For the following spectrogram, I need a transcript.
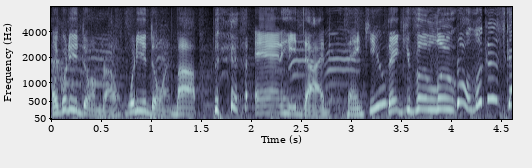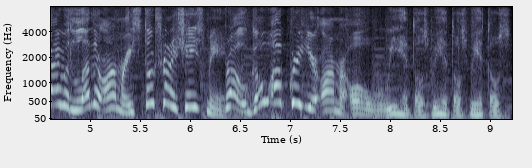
Like, what are you doing, bro? What are you doing? Bop. and he died. Thank you. Thank you for the loot. Bro, look at this guy with leather armor. He's still trying to chase me. Bro, go upgrade your armor. Oh, we hit those. We hit those. We hit those.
